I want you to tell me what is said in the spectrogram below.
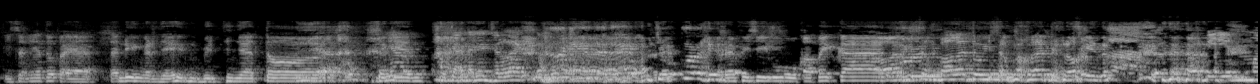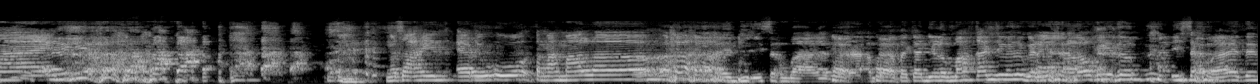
Isengnya tuh kayak tadi ngerjain bikinnya Thor. Bikin Bikin bercandanya jelek. Cukur revisi UU KPK. Oh, iseng banget tuh, iseng banget kalau itu. Matiin main. Ngesahin RUU tengah malam. Anjir iseng banget. Sampai KPK dilemahkan juga tuh gara-gara Loki tuh. Iseng banget tuh.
